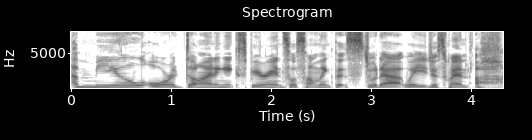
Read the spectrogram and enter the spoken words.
a meal or a dining experience or something that stood out where you just went, oh,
